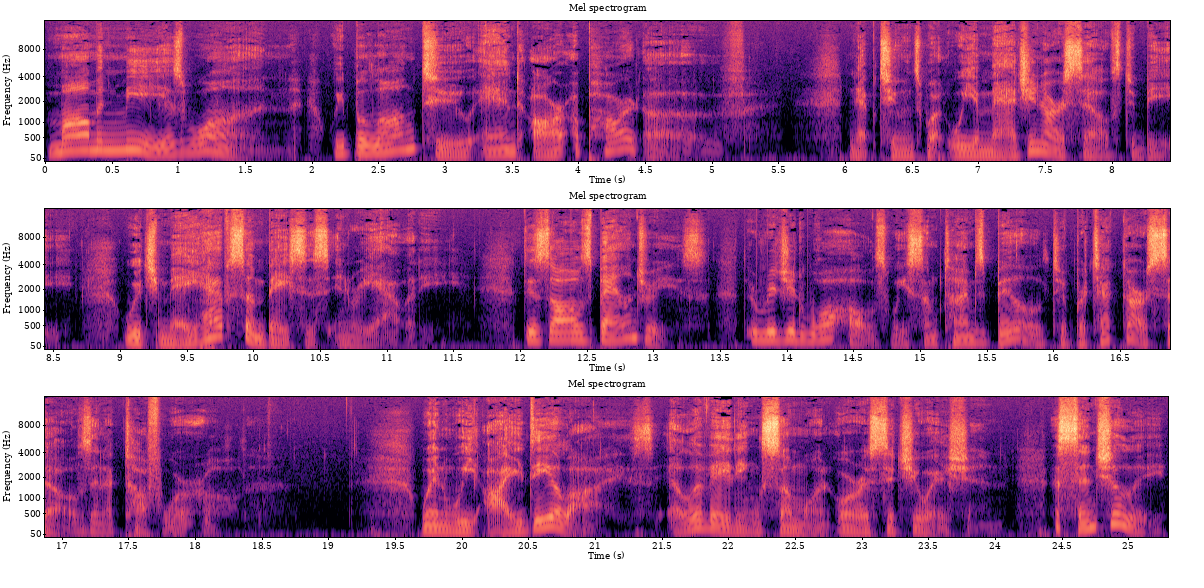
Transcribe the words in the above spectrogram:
mom and me as one, we belong to and are a part of. Neptune's what we imagine ourselves to be, which may have some basis in reality, dissolves boundaries, the rigid walls we sometimes build to protect ourselves in a tough world. When we idealize elevating someone or a situation, essentially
